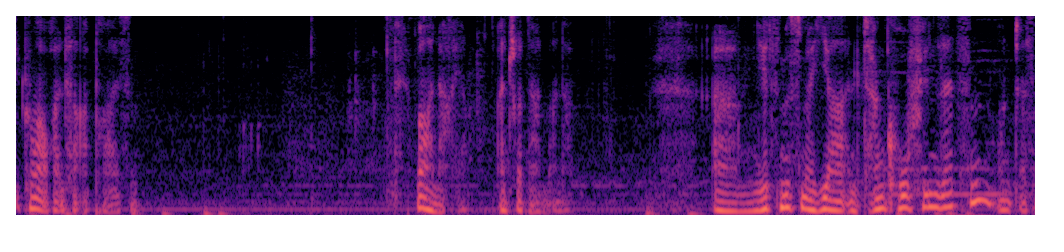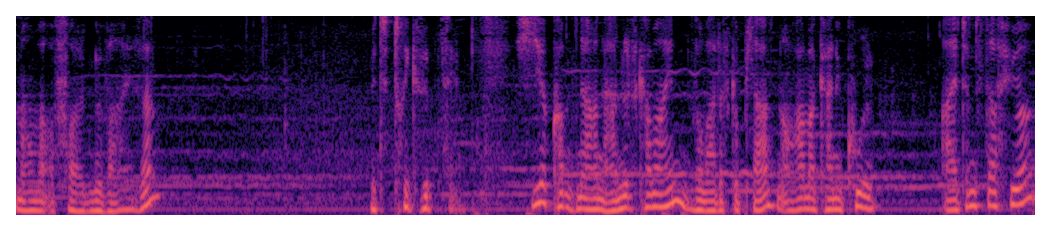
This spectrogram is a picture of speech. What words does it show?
Die können wir auch einfach abreißen. Machen wir nachher. Ein Schritt nach dem anderen. Ähm, jetzt müssen wir hier einen Tankhof hinsetzen und das machen wir auf folgende Weise. Mit Trick 17. Hier kommt nach eine Handelskammer hin, so war das geplant. Und auch haben wir keine coolen Items dafür.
